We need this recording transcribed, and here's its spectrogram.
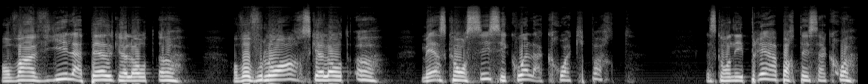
On va envier l'appel que l'autre a. On va vouloir ce que l'autre a. Mais est-ce qu'on sait c'est quoi la croix qu'il porte? Est-ce qu'on est prêt à porter sa croix?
